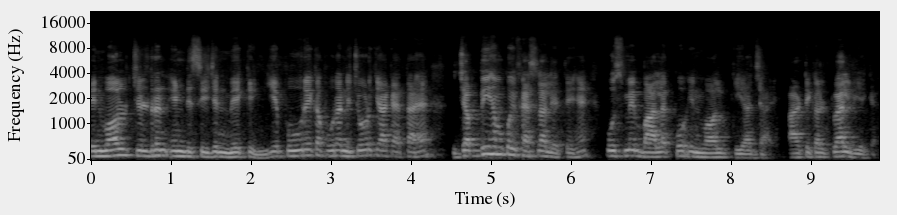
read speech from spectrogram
Involve children in decision making ये पूरे का पूरा निचोड़ क्या कहता है? जब भी हम कोई फैसला लेते हैं, उसमें बालक को इन्वॉल्व किया जाए। आर्टिकल 12 ये कहता है।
